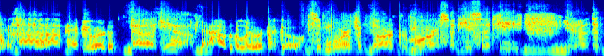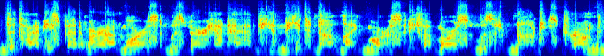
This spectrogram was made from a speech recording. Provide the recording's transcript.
Okay. Um, Have you heard it? uh, yeah. How do the lyrics go? It's a more of a darker Morrison. He said he, you know, the, the time he spent around Morrison was very unhappy, and he did not like Morrison. He thought Morrison was an obnoxious drunk.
